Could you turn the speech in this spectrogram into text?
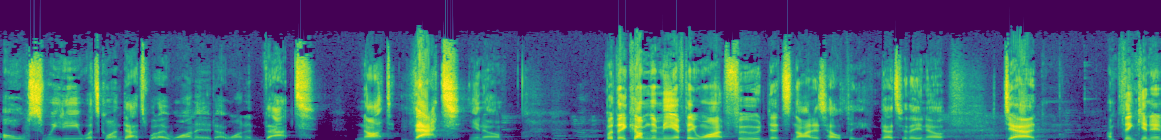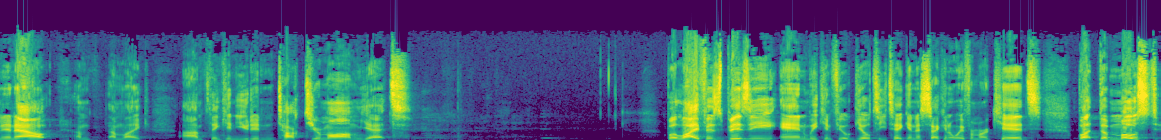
Oh, sweetie, what's going on? That's what I wanted. I wanted that, not that, you know. But they come to me if they want food that's not as healthy. That's what they know. Dad, I'm thinking In-N-Out. I'm, I'm like, I'm thinking you didn't talk to your mom yet. But life is busy and we can feel guilty taking a second away from our kids. But the most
